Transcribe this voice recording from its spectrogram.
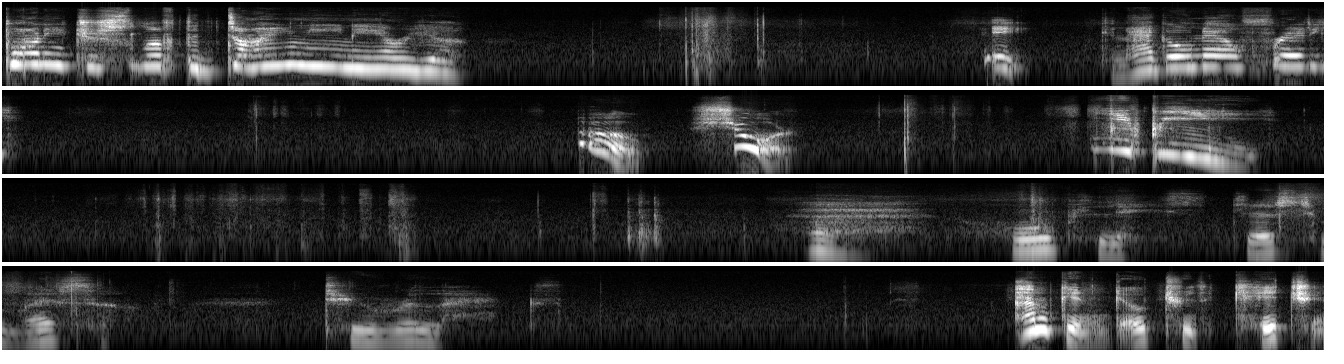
Bonnie just left the dining area. Hey, can I go now, Freddy? Oh, sure. Yippee! Whole place just to myself to relax. I'm gonna go to the kitchen.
